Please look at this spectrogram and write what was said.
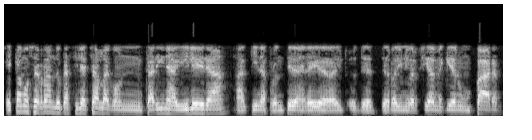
Estamos cerrando casi la charla con Karina Aguilera, aquí en la frontera de, radio, de, Radio Universidad, me quedan un par.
